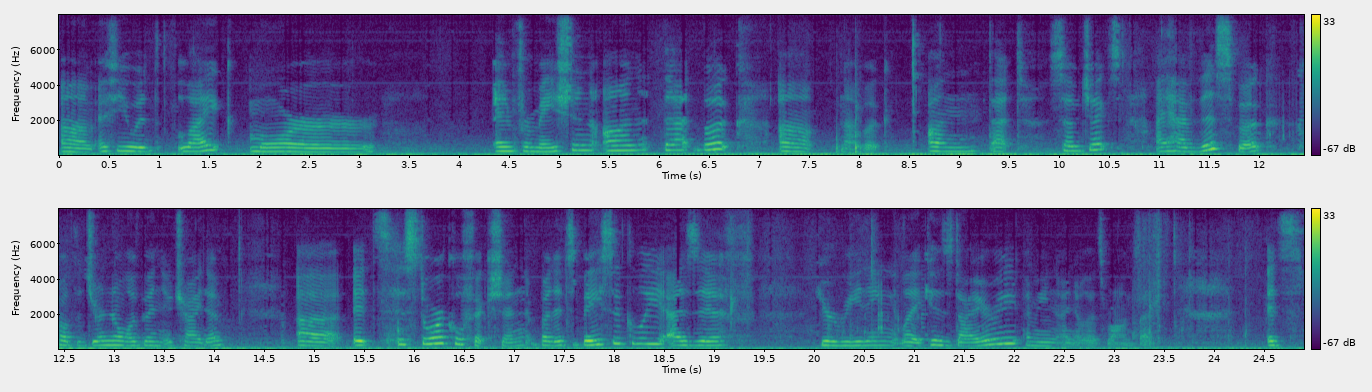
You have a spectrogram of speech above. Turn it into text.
Um, if you would like more information on that book, uh, not book, on that subject, I have this book called The Journal of Ben Uchida. Uh, it's historical fiction, but it's basically as if you're reading like his diary. I mean, I know that's wrong, but it's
